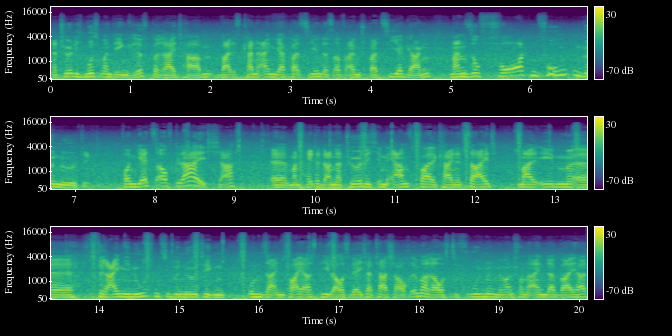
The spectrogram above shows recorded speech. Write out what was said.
natürlich muss man den Griff bereit haben, weil es kann einem ja passieren, dass auf einem Spaziergang man sofort einen Funken benötigt. Von jetzt auf gleich. Ja? Äh, man hätte dann natürlich im Ernstfall keine Zeit, mal eben äh, drei Minuten zu benötigen, um seinen Feierstil aus welcher Tasche auch immer rauszufrümeln, wenn man schon einen dabei hat,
